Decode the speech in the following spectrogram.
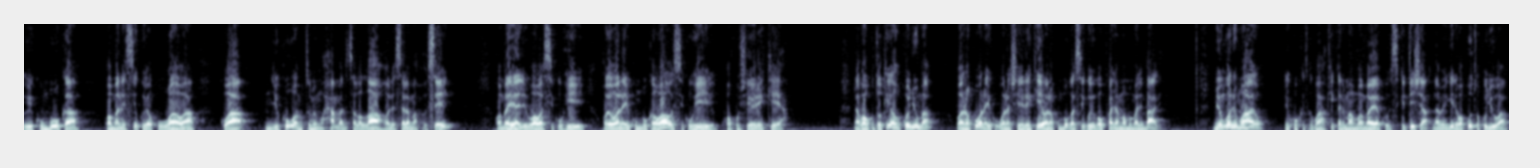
huikumbuka kwamba ni siku ya kuuawa kwa mjukuu wa mtume muhammad salllahu alehi wasallam husein kwamba yeye aliuawa siku hii kwa hiyo wanaikumbuka wao siku hii kwa kusherekea na kwa kutokea huko nyuma wanakuwa wanasherekea wanakumbuka siku hii kwa kufanya mambo mbalimbali. Miongoni mwayo ni kwa hakika ni mambo ambayo ya kusikitisha na wengine kwa kujua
